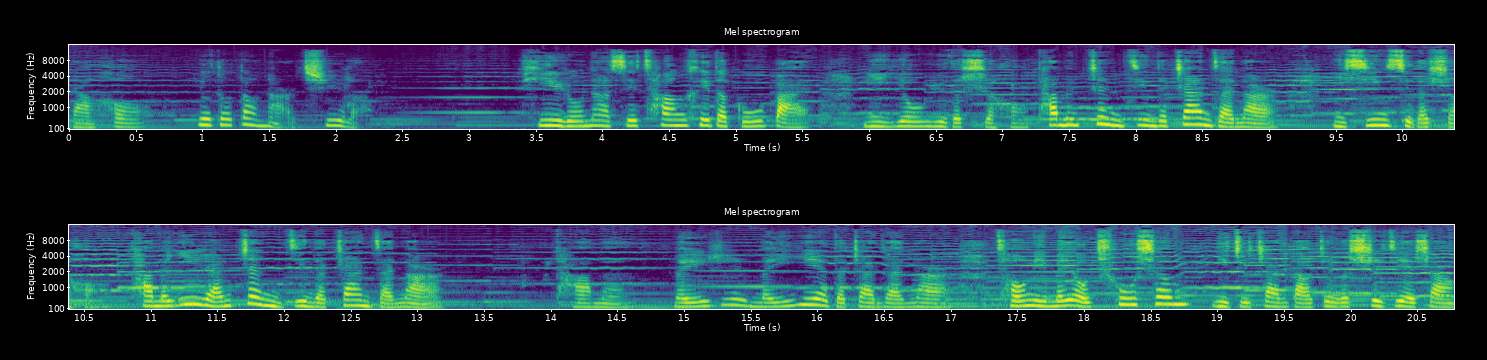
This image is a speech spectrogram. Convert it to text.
然后又都到哪儿去了。譬如那些苍黑的古柏，你忧郁的时候，他们镇静地站在那儿。你欣喜的时候，他们依然镇静地站在那儿；他们没日没夜地站在那儿，从你没有出生一直站到这个世界上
